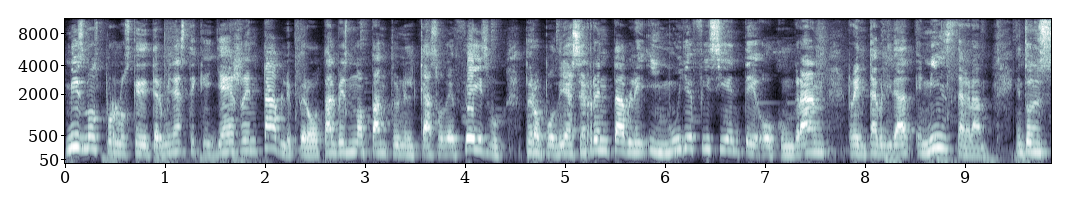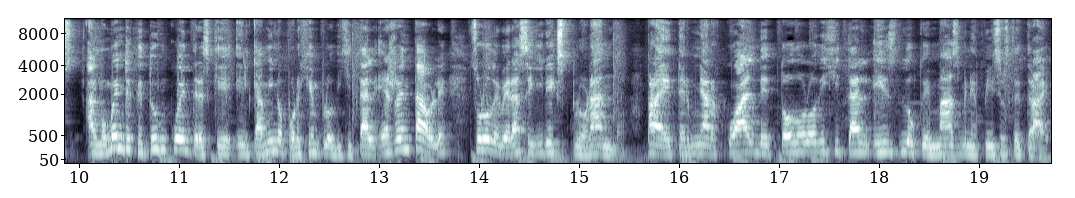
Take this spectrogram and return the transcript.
mismos por los que determinaste que ya es rentable, pero tal vez no tanto en el caso de Facebook, pero podría ser rentable y muy eficiente o con gran rentabilidad en Instagram entonces, al momento en que tú encuentres que el camino, por ejemplo, digital es rentable, solo deberás seguir explorando para determinar cuál de todo lo digital es lo que más beneficios te trae.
